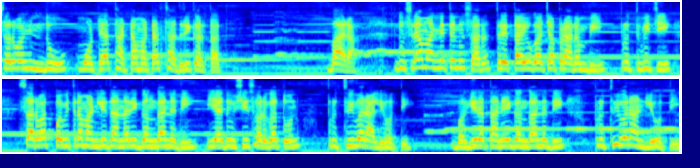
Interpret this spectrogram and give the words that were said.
सर्व हिंदू मोठ्या थाटामाटात साजरी करतात. बारा. दुसऱ्या मान्यतेनुसार त्रेतायुगाच्या प्रारंभी पृथ्वीची सर्वात पवित्र मानली जाणारी गंगा नदी या दिवशी स्वर्गातून पृथ्वीवर आली होती. भगीरथाने गंगा नदी पृथ्वीवर आणली होती.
